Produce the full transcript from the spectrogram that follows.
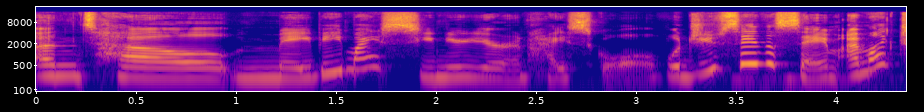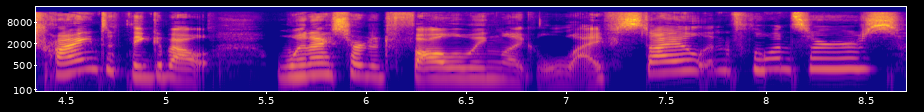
until maybe my senior year in high school. Would you say the same? I'm like trying to think about when I started following like lifestyle influencers.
